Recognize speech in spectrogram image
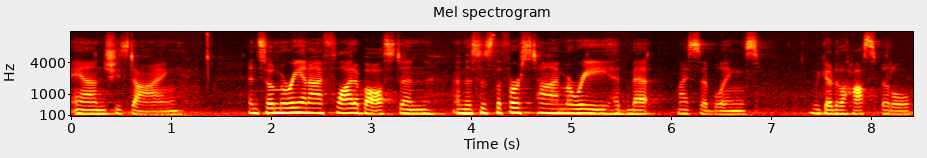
and she's dying. And so Marie and I fly to Boston, and this is the first time Marie had met my siblings. We go to the hospital,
